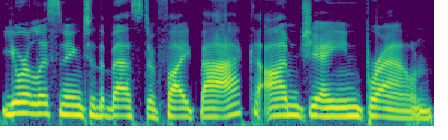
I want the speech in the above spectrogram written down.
You're listening to the best of Fight Back. I'm Jane Brown.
